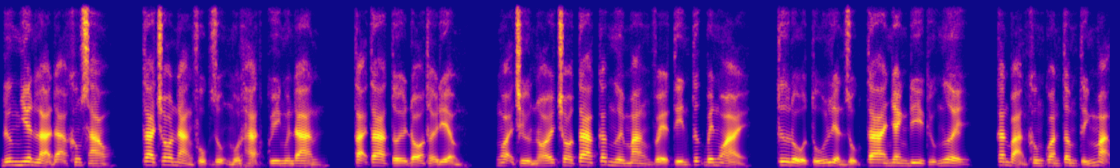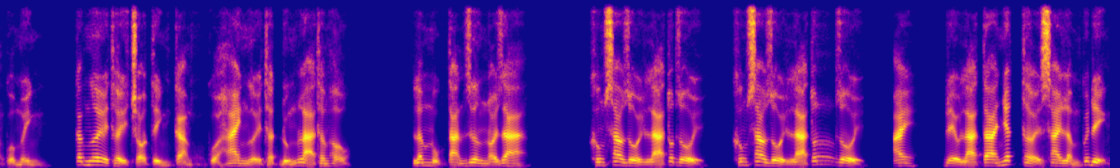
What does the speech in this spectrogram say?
Đương nhiên là đã không sao, ta cho nàng phục dụng một hạt quy nguyên đan, tại ta tới đó thời điểm, ngoại trừ nói cho ta các ngươi mang về tin tức bên ngoài, tư đổ tú liền dục ta nhanh đi cứu ngươi, căn bản không quan tâm tính mạng của mình, các ngươi thầy trò tình cảm của hai người thật đúng là thâm hậu. Lâm Mục Tán Dương nói ra, không sao rồi là tốt rồi, không sao rồi là tốt rồi, ai, đều là ta nhất thời sai lầm quyết định,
